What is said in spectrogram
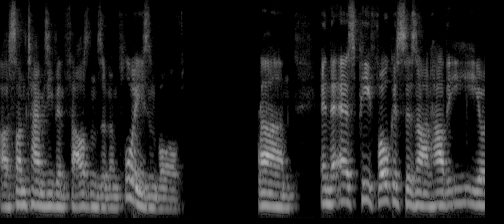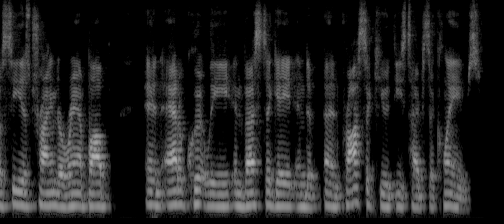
uh, sometimes even thousands of employees involved. Um, and the SP focuses on how the EEOC is trying to ramp up and adequately investigate and, and prosecute these types of claims.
